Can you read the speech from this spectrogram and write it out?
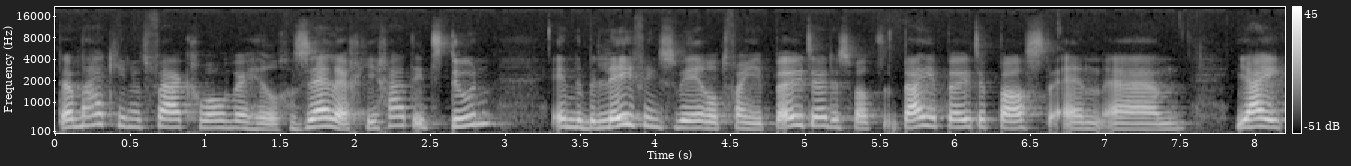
dan maak je het vaak gewoon weer heel gezellig. Je gaat iets doen in de belevingswereld van je peuter, dus wat bij je peuter past. En um, jij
